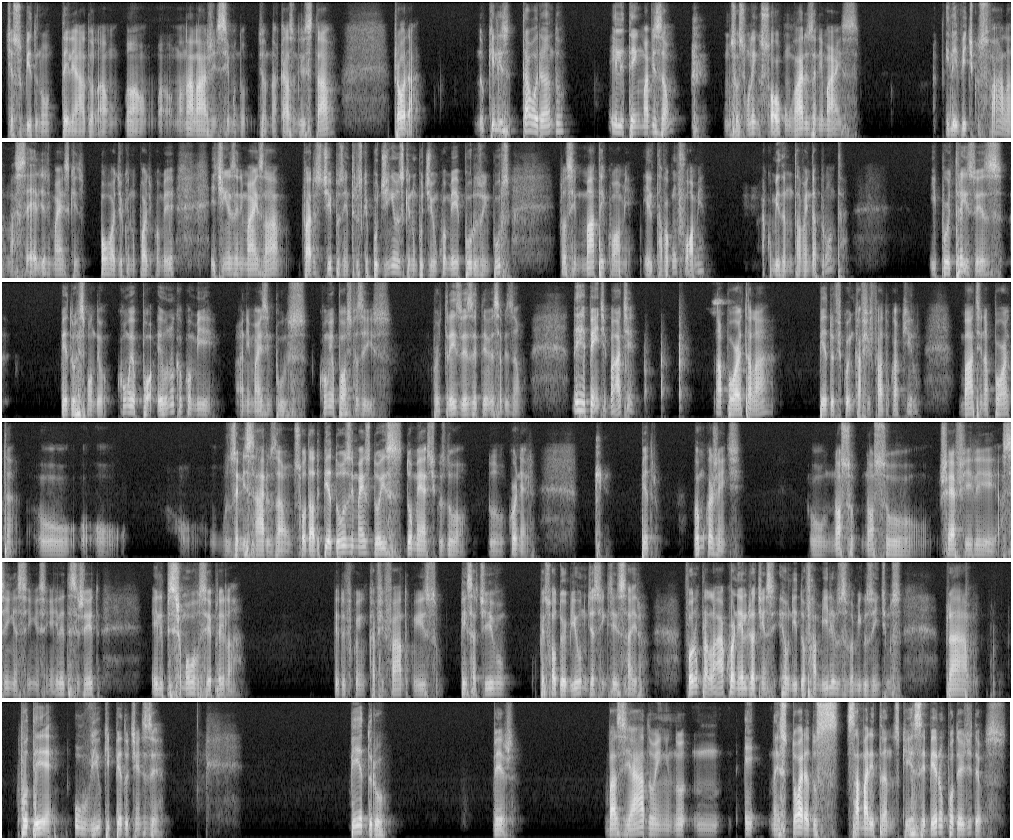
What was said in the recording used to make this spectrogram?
tinha subido no telhado lá, na, na laje em cima do, da casa onde ele estava, para orar. No que ele está orando, ele tem uma visão como se fosse um lençol com vários animais. E Levíticos fala uma série de animais que pode ou que não pode comer. E tinha os animais lá, vários tipos, entre os que podiam e os que não podiam comer, puros ou impuros. Falou assim: mata e come. Ele estava com fome, a comida não estava ainda pronta. E por três vezes Pedro respondeu: Como eu, eu nunca comi animais impuros, como eu posso fazer isso? Por três vezes ele teve essa visão. De repente bate na porta lá. Pedro ficou encafifado com aquilo. Bate na porta o, o, os emissários, lá, um soldado piedoso e mais dois domésticos do, do Cornélio. Pedro, vamos com a gente. O nosso, nosso chefe, ele assim, assim, assim, ele é desse jeito. Ele chamou você para ir lá. Pedro ficou encafifado com isso, pensativo. O pessoal dormiu, no dia seguinte eles saíram. Foram para lá, Cornélio já tinha reunido a família, os amigos íntimos, para poder ouvir o que Pedro tinha a dizer. Pedro, veja, baseado em, no, em, na história dos samaritanos que receberam o poder de Deus.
